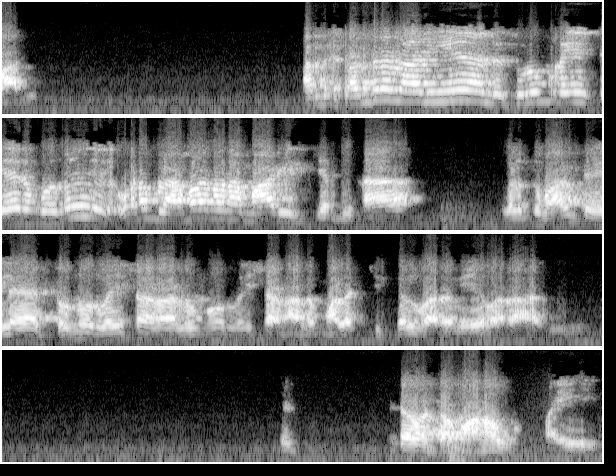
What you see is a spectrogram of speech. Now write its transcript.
மாறும். அந்த சந்திர நாடியும் அந்த சுழுமுனையும் சேரும்போது உடம்புல அபானனா மாறிடுச்சு அப்படின்னா உங்களுக்கு வாழ்க்கையில தொண்ணூறு வயசானாலும் நூறு வயசானாலும் மலச்சிக்கல் வரவே வராது. திட்டவட்டமான உண்மை.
